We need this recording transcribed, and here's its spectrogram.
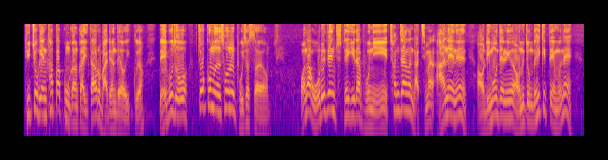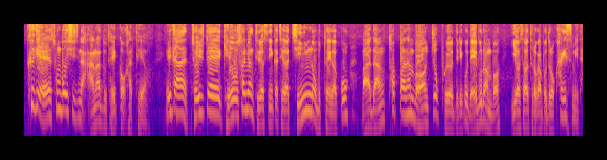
뒤쪽엔 텃밭 공간까지 따로 마련되어 있고요. 내부도 조금은 손을 보셨어요. 워낙 오래된 주택이다 보니 천장은 낮지만 안에는 어, 리모델링을 어느 정도 했기 때문에 크게 손보시지는 않아도 될 것 같아요. 일단 저희 주택 개요 설명드렸으니까 제가 진입로부터 해갖고 마당 텃밭 한번 쭉 보여드리고 내부로 한번 이어서 들어가 보도록 하겠습니다.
